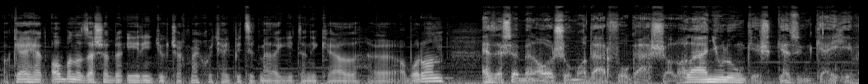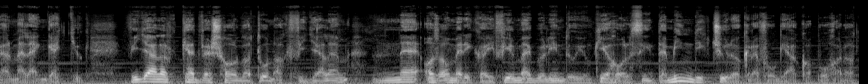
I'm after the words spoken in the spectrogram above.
A kejhet abban az esetben érintjük csak meg, hogyha egy picit melegíteni kell a boron. Ez esetben alsó madárfogással alányulunk, és kezünk kejhével melengetjük. Figyelet, kedves hallgatónak figyelem, ne az amerikai filmekből induljunk ki, ahol szinte mindig csülökre fogják a poharat.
